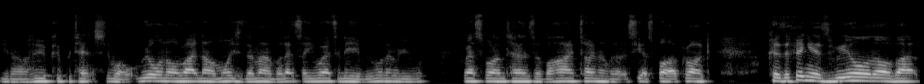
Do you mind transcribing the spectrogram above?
you know, who could potentially. Well, we all know right now Moyes is the man, but let's say he were to leave, we wouldn't really rest well in terms of a high turnover that we see at Sparta Prague. Because the thing is, we all know that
